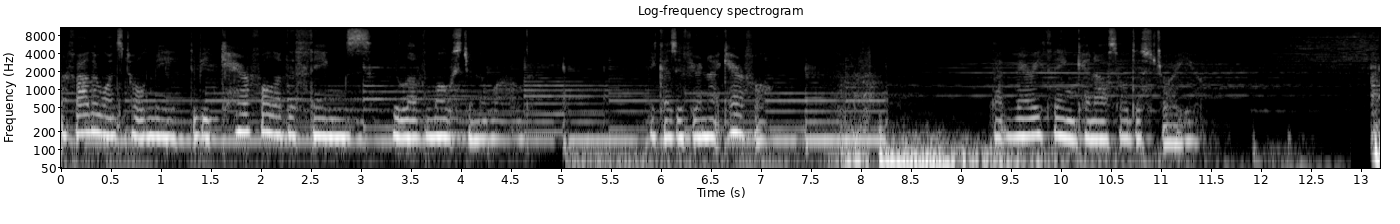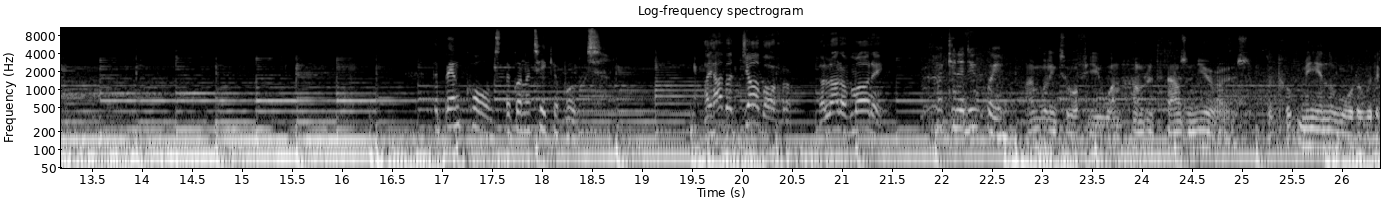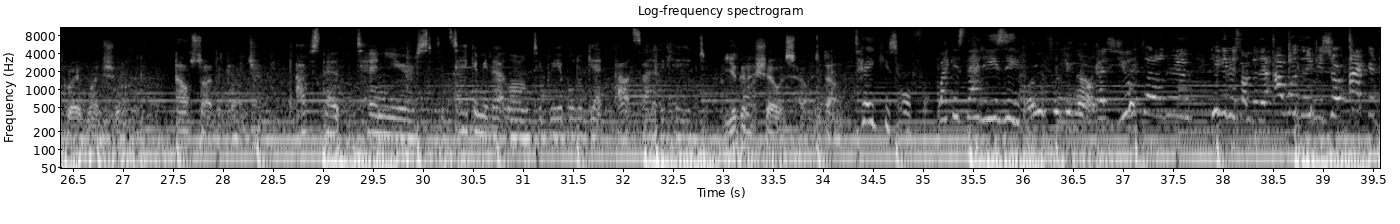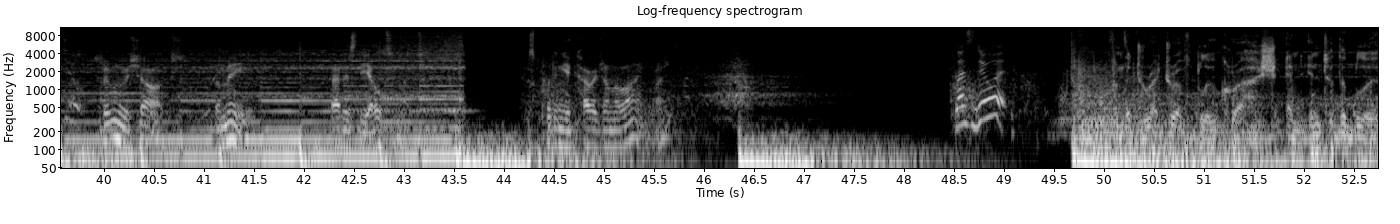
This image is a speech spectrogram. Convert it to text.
My father once told me to be careful of the things you love most in the world. Because if you're not careful, that very thing can also destroy you. The bank called. They're gonna take your boat. I have a job offer, a lot of money. What can I do for you? I'm willing to offer you 100,000 euros to put me in the water with a great white shark outside the cage. I've spent 10 years. It's taken me that long to be able to get outside of the cage. You're going to show us how it's done. Take his offer. Like it's that easy. Why are you freaking out? Because you told him he could do something that I wasn't even sure I could do. Swimming with sharks, for me, that is the ultimate. It's putting your courage on the line, right? Let's do it. From the director of Blue Crush and Into the Blue,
